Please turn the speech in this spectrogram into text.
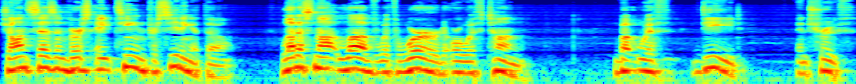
John says in verse 18, preceding it though, let us not love with word or with tongue, but with deed and truth.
